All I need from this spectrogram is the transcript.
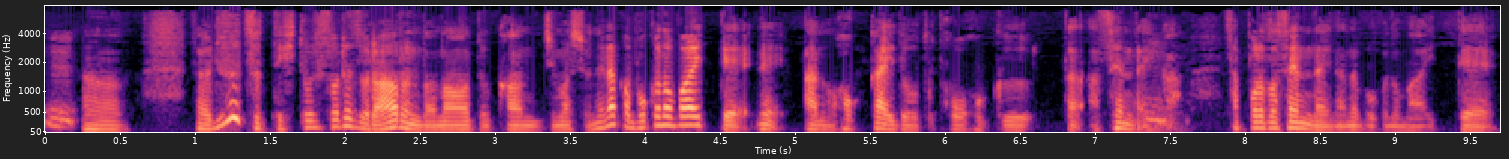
うん。うん。だからルーツって人それぞれあるんだなと感じましたよね。なんか僕の場合ってね、あの、北海道と東北、あ仙台か、うん札幌と仙台なの、僕の場合って。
